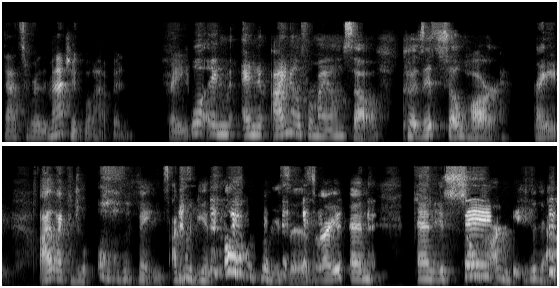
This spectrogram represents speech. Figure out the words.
that's where the magic will happen. Right. Well, and and I know for my own self, because it's so hard right? I like to do all the things. I'm going to be in all the places, right? And and it's so Same. hard to do that,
